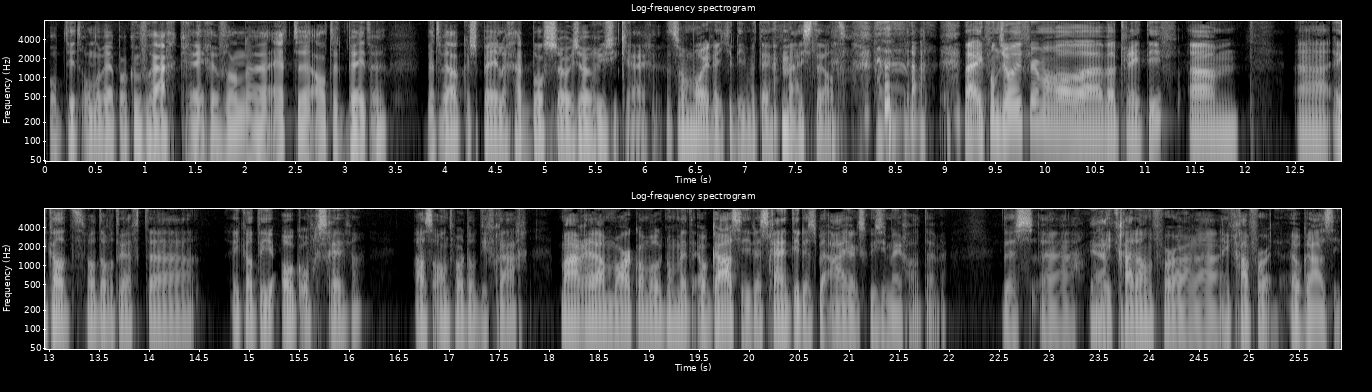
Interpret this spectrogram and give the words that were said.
op dit onderwerp ook een vraag gekregen van eh, Ed eh, Altijd Beter. Met welke speler gaat Bos sowieso ruzie krijgen? Het is wel mooi dat je die meteen aan mij stelt. nou, ik vond Joey Veerman wel, eh, wel creatief. Ehm, eh, ik had wat dat betreft, ik had die ook opgeschreven als antwoord op die vraag. Maar Mark kwam ook nog met El Ghazi. Daar schijnt hij dus bij Ajax ruzie mee gehad te hebben. Dus Ja. ik ga dan voor, ik ga voor El Ghazi.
